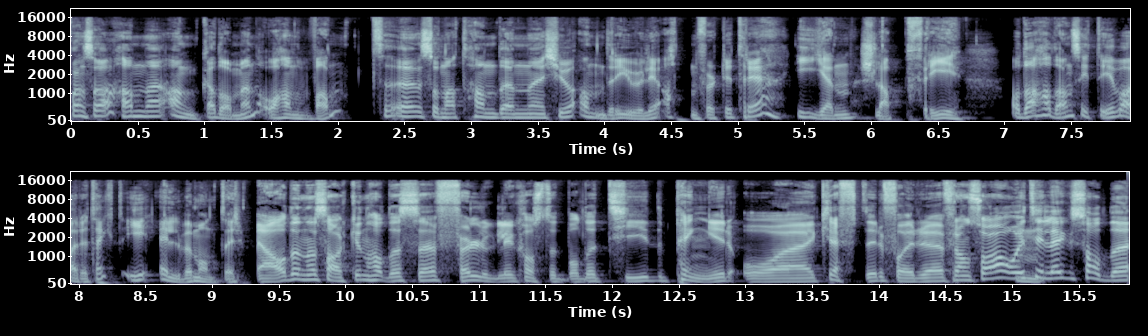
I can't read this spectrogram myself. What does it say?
Francois han anka dommen, og han vant, eh, sånn at han den 22. juli 1843 igjen slapp fri. Og da hadde han sittet i varetekt i elleve måneder. Ja, og denne saken hadde selvfølgelig kostet både tid, penger og krefter for eh, Francois, og i tillegg så hadde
